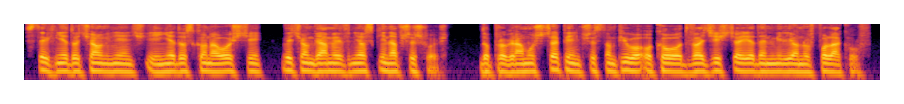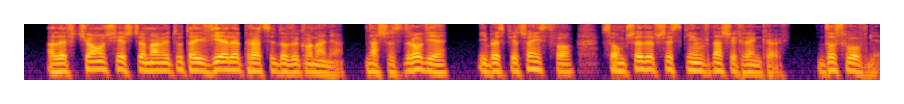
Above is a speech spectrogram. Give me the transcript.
Z tych niedociągnięć i niedoskonałości wyciągamy wnioski na przyszłość. Do programu szczepień przystąpiło około 21 milionów Polaków, ale wciąż jeszcze mamy tutaj wiele pracy do wykonania. Nasze zdrowie i bezpieczeństwo są przede wszystkim w naszych rękach. Dosłownie.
